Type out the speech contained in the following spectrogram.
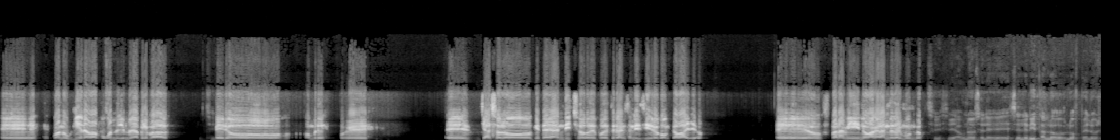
eh, cuando quiera, vamos, cuando yo me haya preparado. Pero, hombre, pues eh, ya solo que te han dicho de poder traer en San Isidro con caballo, eh, para mí no más grande del mundo. Sí, sí, a uno se le, se le erizan los pelos.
